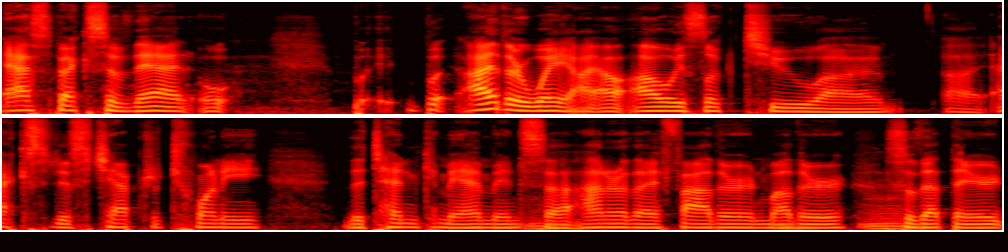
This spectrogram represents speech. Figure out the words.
aspects of that, or, but but either way, I, I always look to uh, uh, Exodus chapter twenty, the Ten Commandments: uh, honor thy father and mother, so that their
